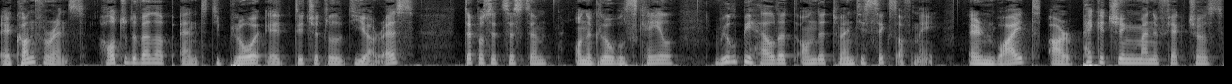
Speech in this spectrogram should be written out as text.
A conference, How to Develop and Deploy a Digital DRS deposit system on a global scale, will be held on the 26th of May. Invite are packaging manufacturers,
